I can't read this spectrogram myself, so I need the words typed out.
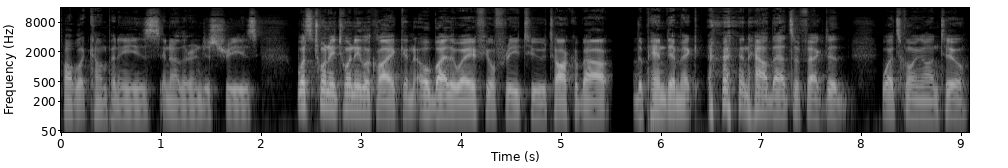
public companies in other industries. What's 2020 look like? And oh, by the way, feel free to talk about the pandemic and how that's affected what's going on too.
